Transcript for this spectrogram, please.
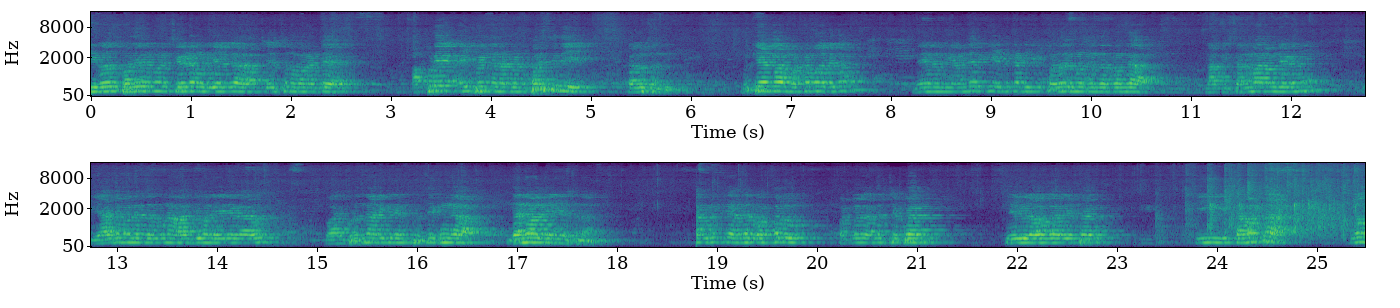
ఈరోజు పదవి విరమణ చేయడం రియల్గా చేస్తున్నామనంటే అప్పుడే అయిపోయింది అన్నటువంటి పరిస్థితి కలుగుతుంది. ముఖ్యంగా మొట్టమొదటిగా నేను మీ అందరికీ ఎందుకంటే ఈ పదవి విరమణ సందర్భంగా నాకు ఈ సన్మానం చేయడము ఈ యాజమాన్య తరఫున ఆర్జీవన్ ఏరియా గారు వారి బృందానికి నేను ప్రత్యేకంగా ధన్యవాదాలు తెలియజేస్తున్నాను. నా గురించి అందరు భక్తులు పట్ల అందరు చెప్పారు. కేవీ రావు గారు చెప్పారు. ఈ సంస్థలో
